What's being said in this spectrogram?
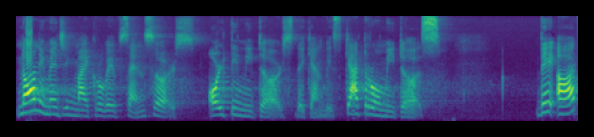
non-imaging microwave sensors, altimeters, they can be scatterometers. They are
